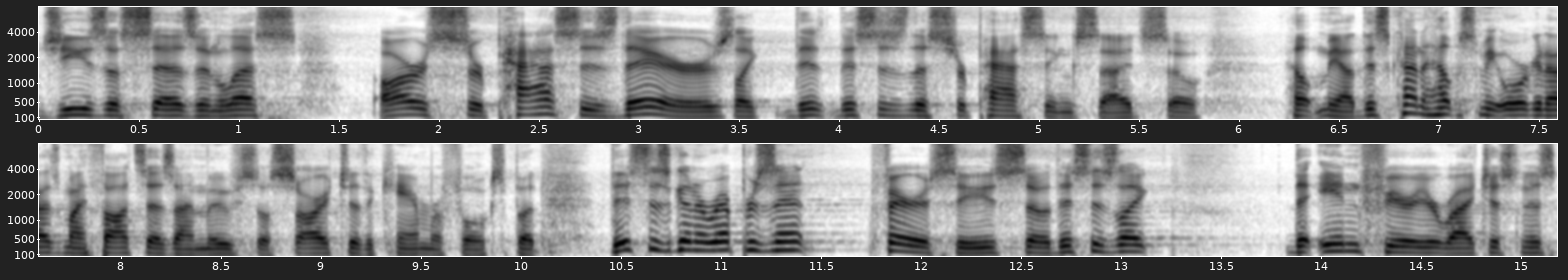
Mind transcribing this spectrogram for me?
Jesus says, unless ours surpasses theirs, like this, this is the surpassing side. So help me out. This kind of helps me organize my thoughts as I move, so sorry to the camera folks. But this is going to represent Pharisees, so this is like the inferior righteousness.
